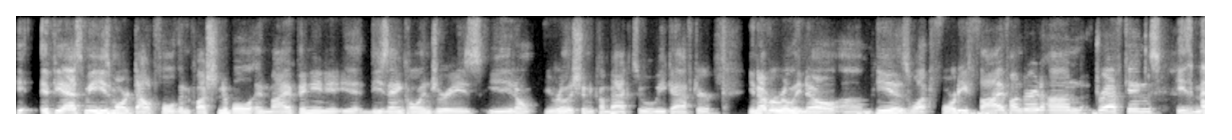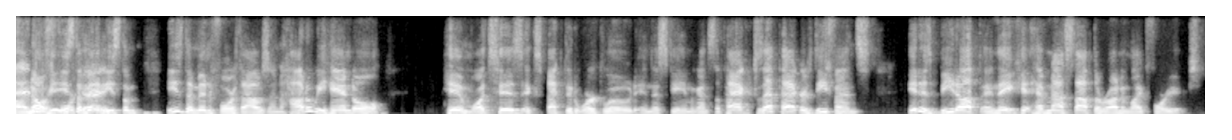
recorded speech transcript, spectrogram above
if you ask me, he's more doubtful than questionable in my opinion. You, these ankle injuries, you don't, you really shouldn't come back to a week after. You never really know. Um, he is what 4,500 on DraftKings. He's uh, no, he's, he's the min. He's the he's the min four thousand. How do we handle him, what's his expected workload in this game against the Packers? Because that Packers defense, it is beat up and they have not stopped the run in like four years.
